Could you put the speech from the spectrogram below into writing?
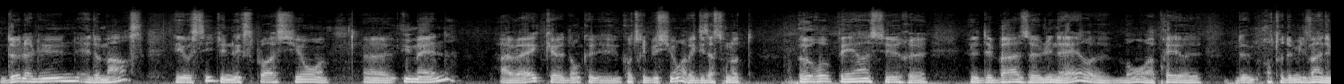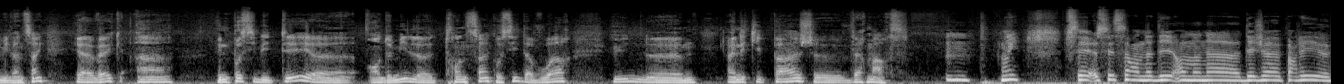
de la Lune et de Mars et aussi d'une exploration humaine avec donc une contribution avec des astronautes européens sur des bases lunaires bon après entre 2020 et 2025 et avec un une possibilité euh, en 2035 aussi d'avoir une euh, un équipage euh, vers Mars. Mhm. Oui, c'est c'est ça. On a des, on en a déjà parlé euh,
